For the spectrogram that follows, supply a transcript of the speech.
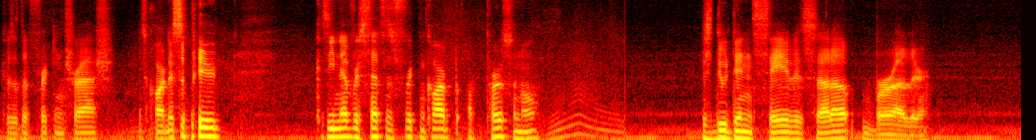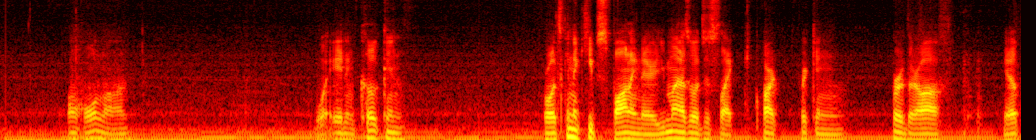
because of the freaking trash. His car disappeared. Because he never sets his freaking car up personal. This dude didn't save his setup? Brother. Oh, hold on. What, Aiden cooking? Bro, it's gonna keep spawning there. You might as well just, like, park freaking further off. Yep.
